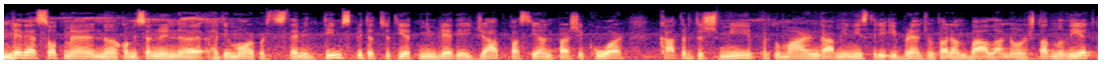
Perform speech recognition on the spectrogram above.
Mbledhja e sotme në Komisionin Hetimor për Sistemin TIMS pritet që të jetë një mbledhje e gjatë pasi janë parashikuar katër dëshmi për t'u marrë nga ministri i Brendshëm Taulant Balla në orën 17,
